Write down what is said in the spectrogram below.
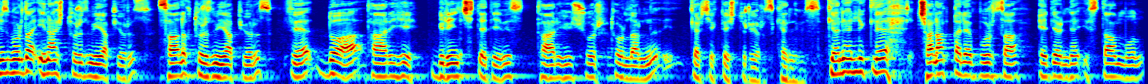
Biz burada inanç turizmi yapıyoruz, sağlık turizmi yapıyoruz ve doğa, tarihi bilinç dediğimiz tarihi şuur turlarını gerçekleştiriyoruz kendimiz. Genellikle Çanakkale, Bursa, Edirne, İstanbul,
